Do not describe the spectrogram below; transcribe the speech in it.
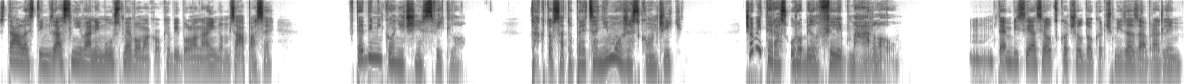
Stále s tým zasnívaným úsmevom, ako keby bola na inom zápase. Vtedy mi konečne svitlo. Takto sa to predsa nemôže skončiť. Čo by teraz urobil Filip Marlow? Hm, ten by si asi odskočil do krčmy za zábradlím.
